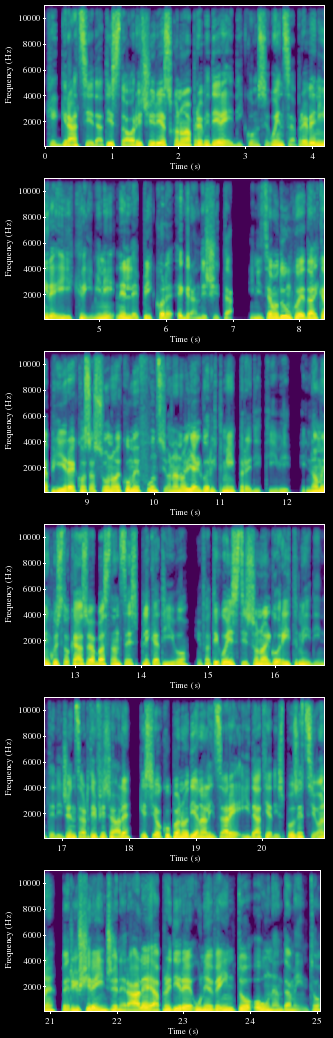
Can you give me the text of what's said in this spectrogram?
che grazie ai dati storici riescono a prevedere e di conseguenza prevenire i crimini nelle piccole e grandi città. Iniziamo dunque dal capire cosa sono e come funzionano gli algoritmi predittivi. Il nome in questo caso è abbastanza esplicativo, infatti questi sono algoritmi di intelligenza artificiale che si occupano di analizzare i dati a disposizione per riuscire in generale a predire un evento o un andamento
